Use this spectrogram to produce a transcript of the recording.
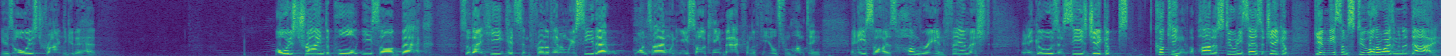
He was always trying to get ahead, always trying to pull Esau back so that he gets in front of him. And we see that one time when Esau came back from the fields from hunting, and Esau is hungry and famished, and he goes and sees Jacob cooking a pot of stew, and he says to Jacob, Give me some stew, otherwise I'm going to die.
